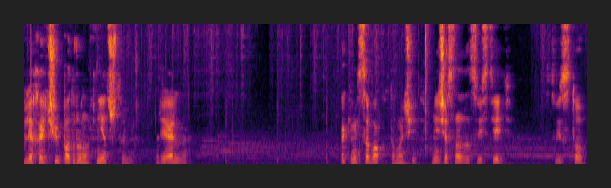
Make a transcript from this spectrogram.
Бляха, а чё, патронов нет, что ли? Реально? Как им собаку-то мочить? Мне сейчас надо свистеть. Свисток.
